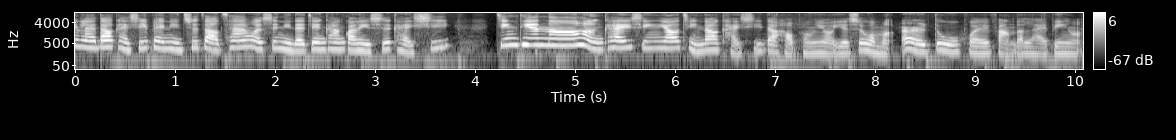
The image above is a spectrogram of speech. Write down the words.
迎来到凯西陪你吃早餐，我是你的健康管理师凯西。今天呢，很开心邀请到凯西的好朋友，也是我们二度回访的来宾哦，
